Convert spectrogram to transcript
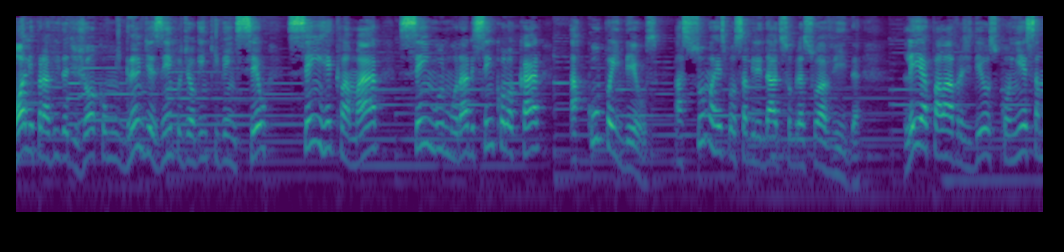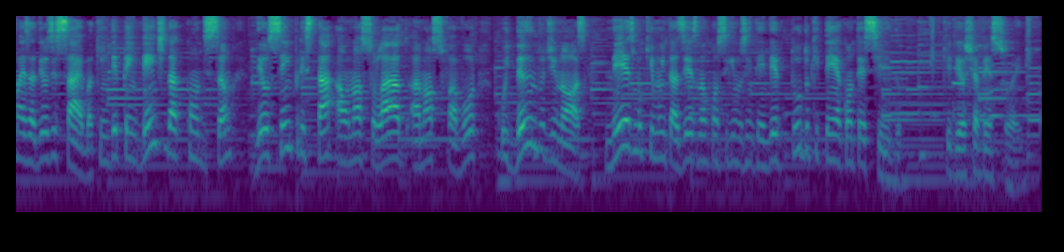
Olhe para a vida de Jó como um grande exemplo de alguém que venceu sem reclamar, sem murmurar e sem colocar a culpa em Deus. Assuma a responsabilidade sobre a sua vida. Leia a palavra de Deus, conheça mais a Deus e saiba que, independente da condição, Deus sempre está ao nosso lado, a nosso favor, cuidando de nós, mesmo que muitas vezes não conseguimos entender tudo o que tem acontecido. Que Deus te abençoe.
